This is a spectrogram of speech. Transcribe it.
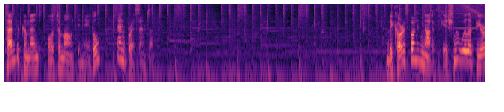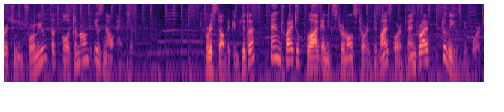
type the command automount enable and press Enter. The corresponding notification will appear to inform you that AutoMount is now active. Restart the computer and try to plug an external storage device or a pen drive to the USB port.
